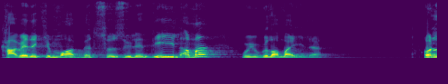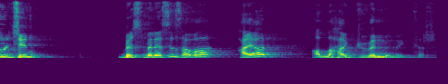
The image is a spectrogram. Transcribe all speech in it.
kahvedeki muhabbet sözüyle değil ama uygulama ile. Onun için besmelesiz hava hayat Allah'a güvenmemektir.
